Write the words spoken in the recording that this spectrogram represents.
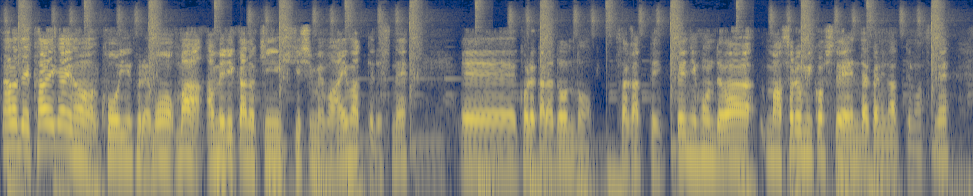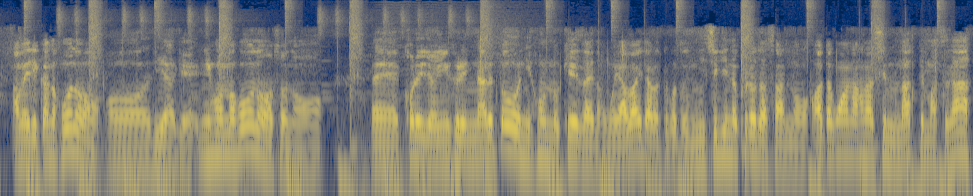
なので海外の高インフレも、まあアメリカの金融引き締めも相まってですね、えーこれからどんどん下がっていって、日本では、まあそれを見越して円高になってますね。アメリカの方の利上げ、日本の方のその、えーこれ以上インフレになると日本の経済の方もやばいだろうってことで日銀の黒田さんの頭の話にもなってますが、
